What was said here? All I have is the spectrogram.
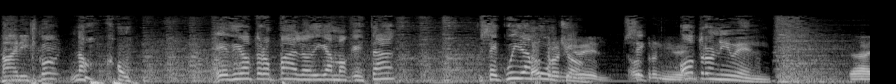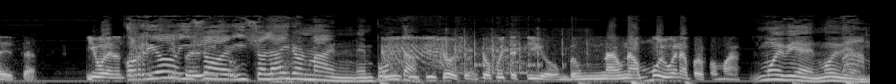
Maricón. No, ¿cómo? Es de otro palo, digamos, que está... Se cuida A otro mucho. nivel, Se- otro nivel. Otro nivel. Ahí está. Y bueno, entonces Corrió, hizo, dijo- hizo el Ironman en punta. Sí, sí, sí, yo, yo- yo fui testigo, una, una muy buena performance, Muy bien, muy bien.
